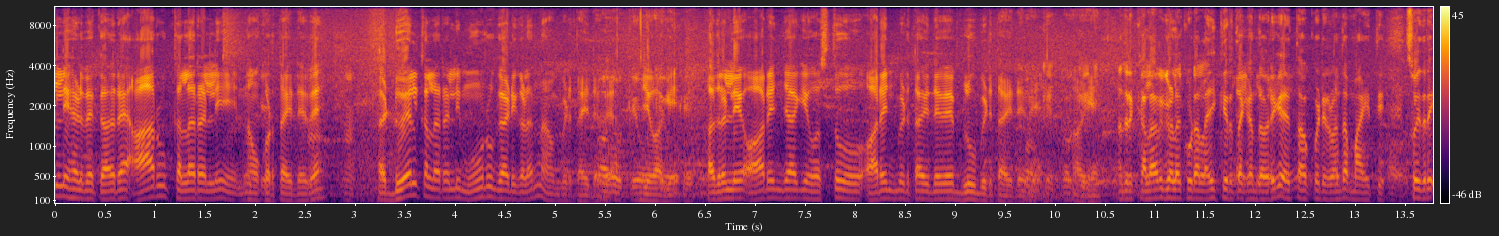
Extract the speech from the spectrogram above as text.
ಅಲ್ಲಿ ಹೇಳಬೇಕಾದ್ರೆ ಆರು ಕಲರಲ್ಲಿ ನಾವು ಕೊಡ್ತಾ ಇದ್ದೇವೆ. ಡ್ಯುಯಲ್ ಅಲ್ಲಿ ಮೂರು ಗಾಡಿಗಳನ್ನು ನಾವು ಬಿಡ್ತಾ ಇದ್ದೇವೆ. ಇವಾಗ ಅದರಲ್ಲಿ ಆರೆಂಜ್ ಆಗಿ ಹೊಸ್ತು ಆರೆಂಜ್ ಬಿಡ್ತಾ ಇದ್ದೇವೆ ಬ್ಲೂ ಬಿಡ್ತಾ ಇದ್ದೇವೆ. ಹಾಗೆ. ಅಂದ್ರೆ ಕಲರ್ಗಳ ಕೂಡ ಲೈಕ್ ಇರ್ತಕ್ಕಂಥವರಿಗೆ ತಾವು ಕೊಟ್ಟಿರುವಂತಹ ಮಾಹಿತಿ. ಸೊ ಇದ್ರ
